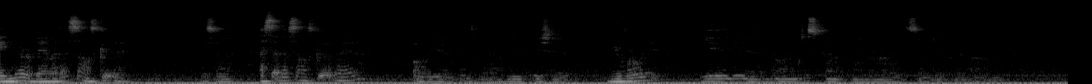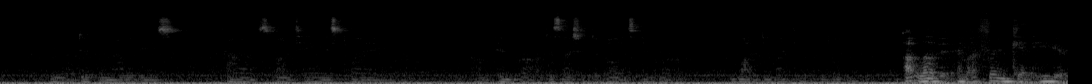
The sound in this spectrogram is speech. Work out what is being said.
Hey, Nerabama, that sounds good. What's that? I said that sounds good, man. Oh yeah, thanks, man. I really appreciate it. You wrote it? Yeah, yeah. No, I'm just kind of playing around with some different, um, you know, different melodies, kind of spontaneous playing or um, improv. That's actually what they call it, improv. Why? Do you like it? You like it? I love it, and my friend can hear.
